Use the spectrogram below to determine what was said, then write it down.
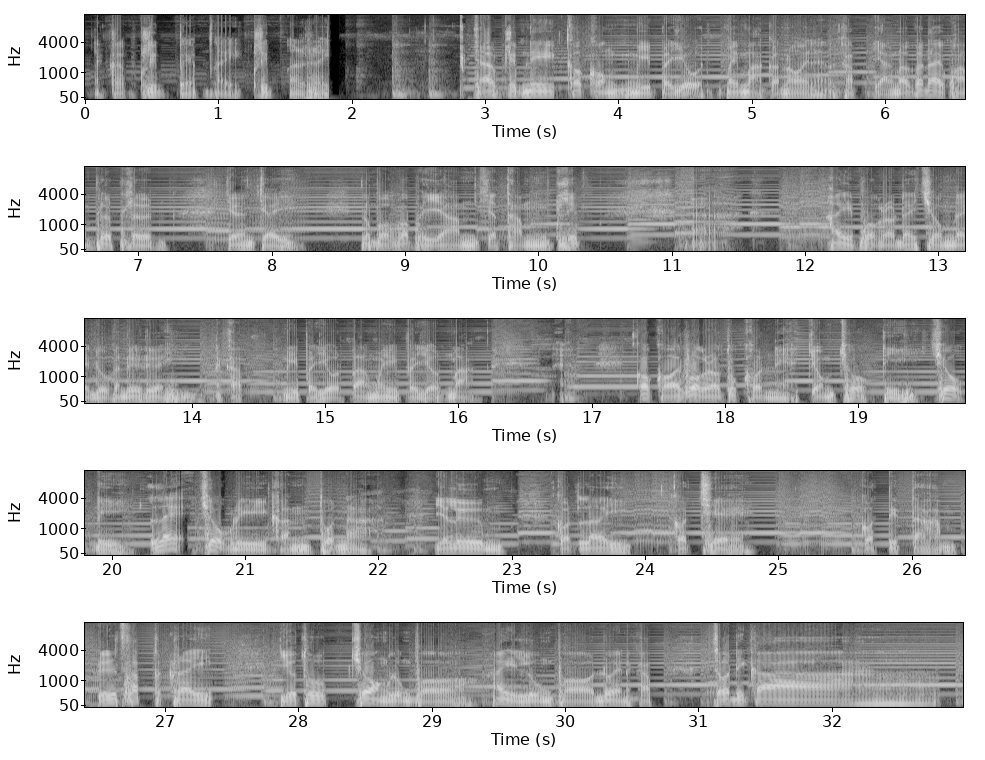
นะครับ คลิปแบบไหนคลิปอะไรครับคลิปนี้ก็คงมีประโยชน์ไม่มากก็น้อยแล้วนะครับ อย่างน้อยก็ได้ความเพลิดเพลินเจริญใจหลวงพ่อก็พยายามจะทำคลิป ให้พวกเราได้ชมได้ดูกันเรื่อยๆนะครับมีประโยชน์บ้างไม่มีประโยชน์มากนะก็ขอให้พวกเราทุกคนเนี่ยจงโชคดี โชคดี และโชคดีกันทั่วหน้า อย่าลืมกดไลค์กดแชร์ กดติดตาม หรือ Subscribe YouTube ช่องลุงพอให้ลุงพอด้วยนะครับ สวัสดีครับ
